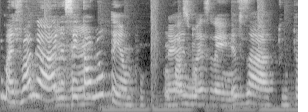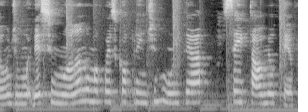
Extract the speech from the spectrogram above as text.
ir mais devagar Uhum. e aceitar o meu tempo. Um né? passo mais lento. Exato. Então, de um- desse um ano, uma coisa que eu aprendi muito é aceitar o meu tempo.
